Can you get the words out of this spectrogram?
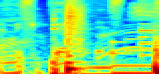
nigga dance.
